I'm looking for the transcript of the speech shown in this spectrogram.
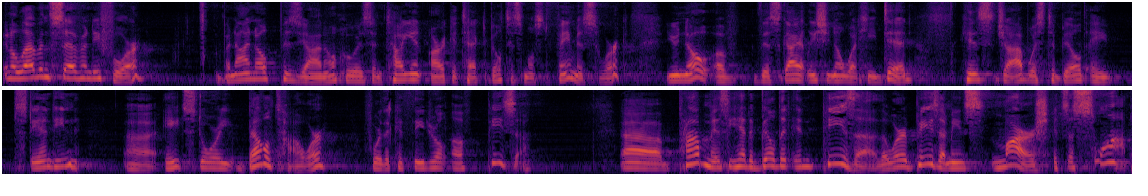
In 1174, Bernardo Pisano, who is an Italian architect, built his most famous work. You know of this guy, at least you know what he did. His job was to build a standing uh, eight story bell tower for the Cathedral of Pisa. Uh, problem is, he had to build it in Pisa. The word Pisa means marsh, it's a swamp.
